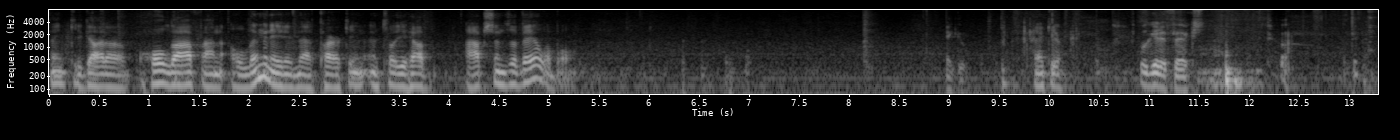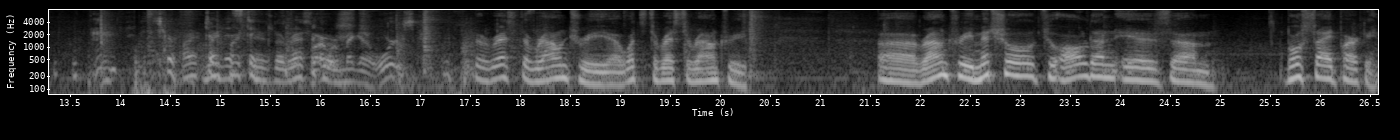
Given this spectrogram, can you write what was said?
think you gotta hold off on eliminating that parking until you have options available. Thank you. Thank you. We'll get it fixed. My, my question is the rest of, Or we're making it worse. the rest of Rountree, uh, what's the rest of Rountree? Uh, Rountree Mitchell to Alden is, um, both side parking,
